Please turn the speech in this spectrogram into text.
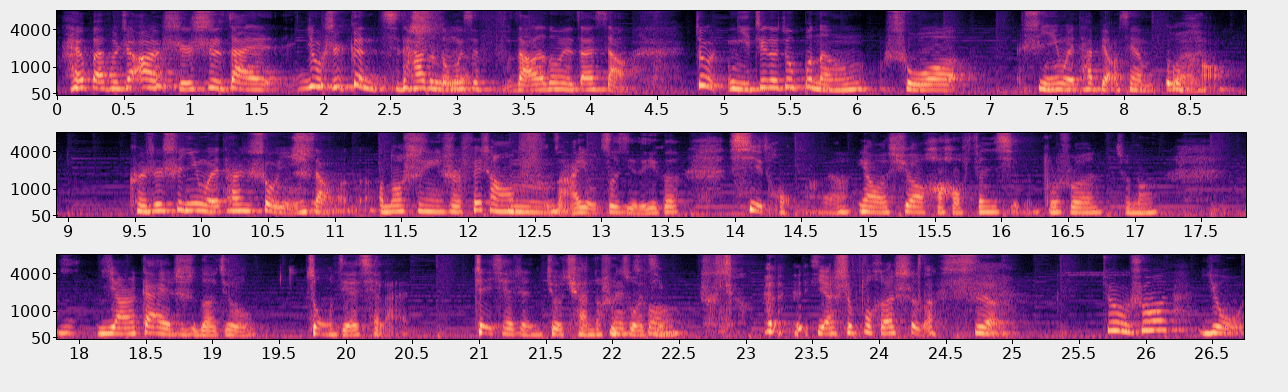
还有百分之二十是在又是更其他的东西、复杂的东西在想，就你这个就不能说是因为他表现不好，可是是因为他是受影响了的。很多事情是非常复嗯杂，有自己的一个系统啊，要需要好好分析的，不是说就能一一而概之的就总结起来，这些人就全都是作精，也是不合适的。是，就是说有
